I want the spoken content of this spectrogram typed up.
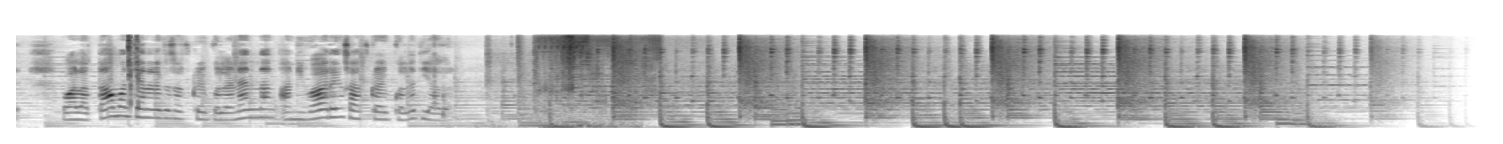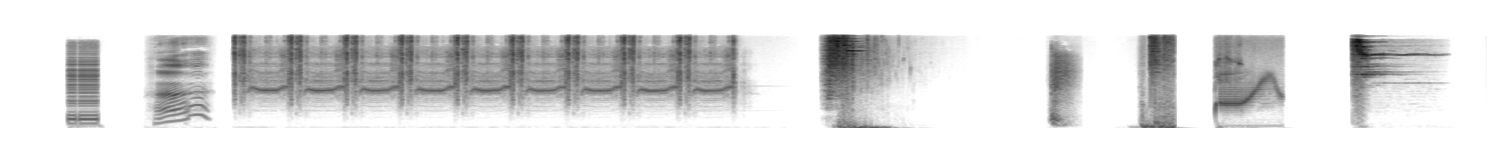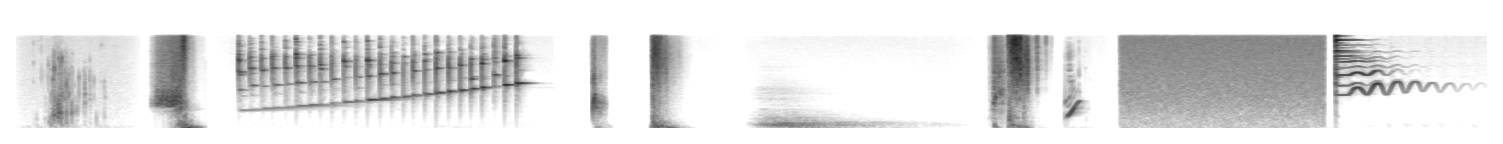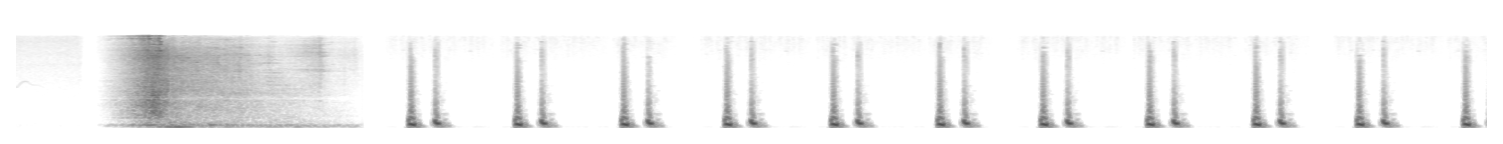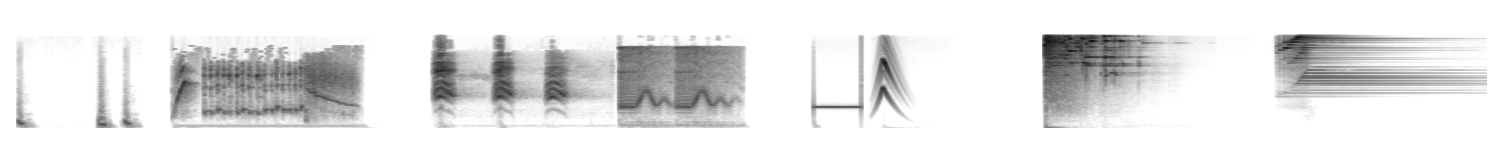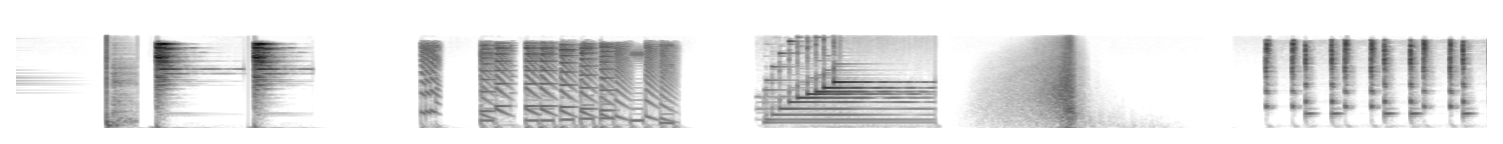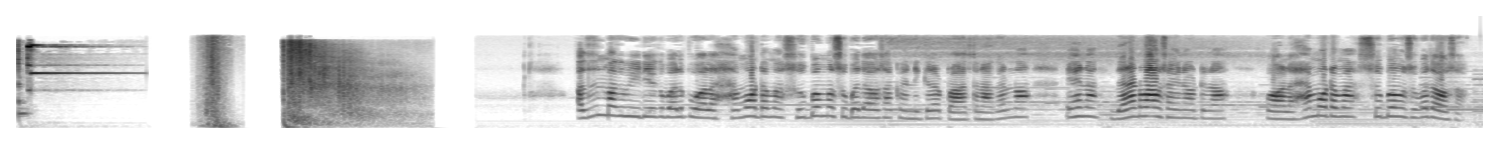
වලත්තාමන් චැනලක සස්ක්‍රයිප් කල නැන්නම් අනිවාරයෙන් සස්ක්‍රයිප් කළ තියාගන්න. Huh? අද මගේ වීඩියක බලපුවාල හැමෝටම සුබම සුබ දවසක් වෙන්න කියලා ප්‍රාර්ථනා කරනවා. එහෙනම් දැනටමාව සයිනවටනා ඔයාල හැමෝටම සුබම සුබ දවසක්.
